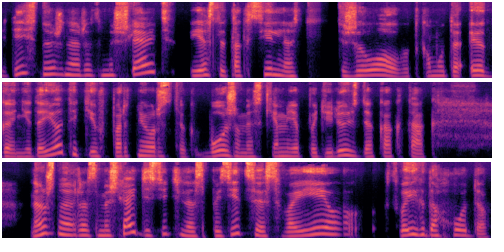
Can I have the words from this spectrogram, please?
Здесь нужно размышлять, если так сильно тяжело, вот кому-то эго не дает идти в партнерство, боже мой, с кем я поделюсь, да как так. Нужно размышлять действительно с позиции своей, своих доходов.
